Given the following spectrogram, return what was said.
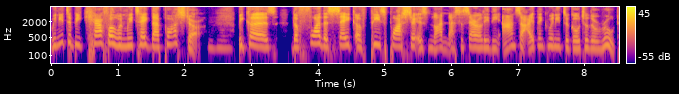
we need to be careful when we take that posture Mhm. because the for the sake of peace posture is not necessarily the answer. I think we need to go to the root.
